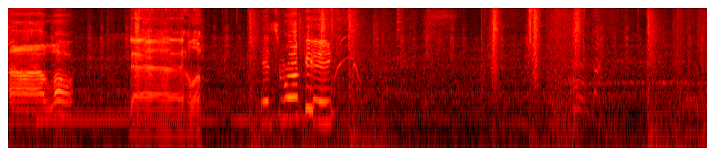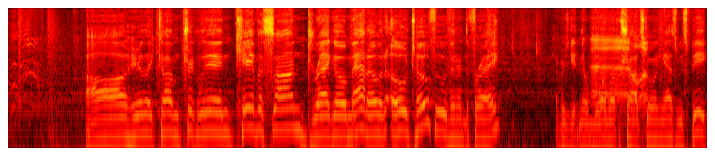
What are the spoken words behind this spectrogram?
Uh, hello? Uh, hello? It's working! Oh, here they come trickling in. Kava-san, Drago Matto, and O Tofu have entered the fray. Everybody's getting their warm-up uh, shots hello? going as we speak.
